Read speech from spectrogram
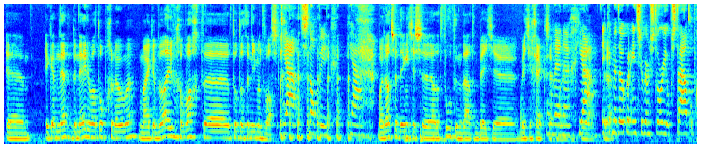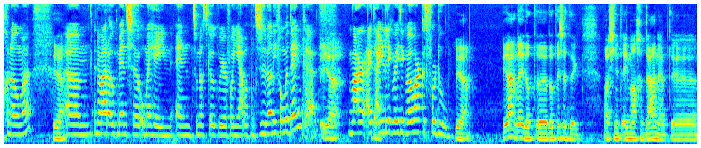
ehm, ik heb net beneden wat opgenomen, maar ik heb wel even gewacht eh, totdat er niemand was. ja, snap ik. Ja, Maar dat soort dingetjes, eh, ja, dat voelt inderdaad een beetje, een beetje gek, zeg maar. onwennig. Ja. ik heb net ook een Instagram story op straat opgenomen. Ja, Ehm, en er waren ook mensen om me heen. En toen dacht ik ook weer van, ja, wat moeten ze wel niet van me denken? ja, Maar uiteindelijk weet ik wel waar ik het voor doe. ja. Ja, nee, dat, eh, dat is het. Ik, als je het eenmaal gedaan hebt, eh, eh,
